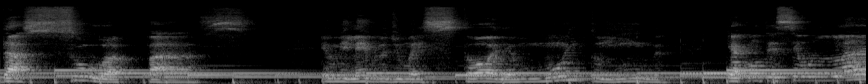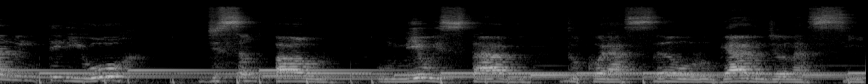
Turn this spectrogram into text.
da sua paz. Eu me lembro de uma história muito linda que aconteceu lá no interior de São Paulo, o meu estado do coração, o lugar onde eu nasci.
